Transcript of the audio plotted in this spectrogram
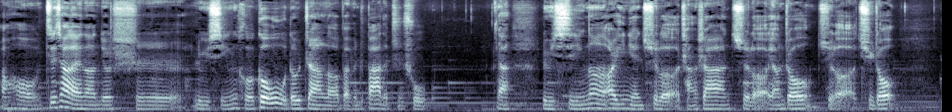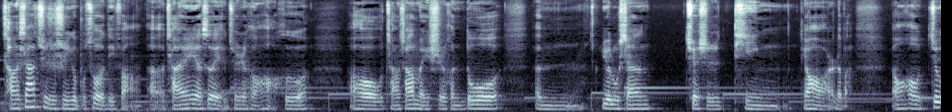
然后接下来呢，就是旅行和购物都占了百分之八的支出。那旅行呢，二一年去了长沙，去了扬州，去了衢州。长沙确实是一个不错的地方，呃，茶颜悦色也确实很好喝。然后长沙美食很多，嗯，岳麓山确实挺挺好玩的吧。然后就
